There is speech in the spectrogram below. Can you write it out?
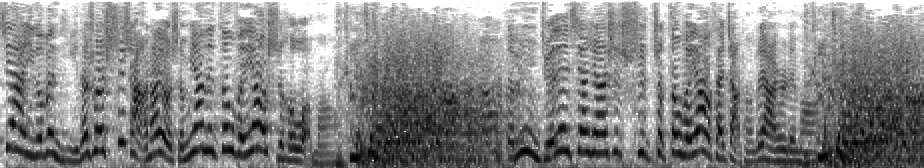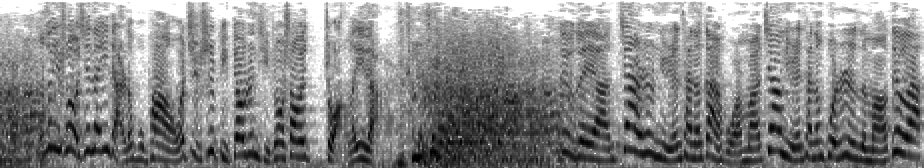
这样一个问题？他说市场上有什么样的增肥药适合我吗？怎么你觉得香香是吃增肥药才长成这样似的吗？我跟你说，我现在一点都不胖，我只是比标准体重稍微壮了一点，对不对呀？这样是女人才能干活吗？这样女人才能过日子吗？对吧？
